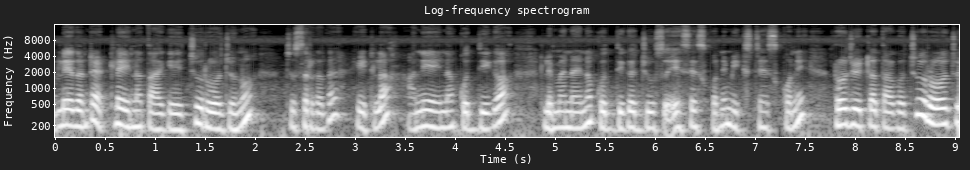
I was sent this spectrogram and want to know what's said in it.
లేదంటే అట్లయినా తాగేయచ్చు రోజును. చూసారు కదా? ఇట్లా హనీ అయినా కొద్దిగా లెమన్ అయినా కొద్దిగా జ్యూస్ వేసేసుకొని మిక్స్ చేసుకొని రోజు ఇట్లా తాగొచ్చు. రోజు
